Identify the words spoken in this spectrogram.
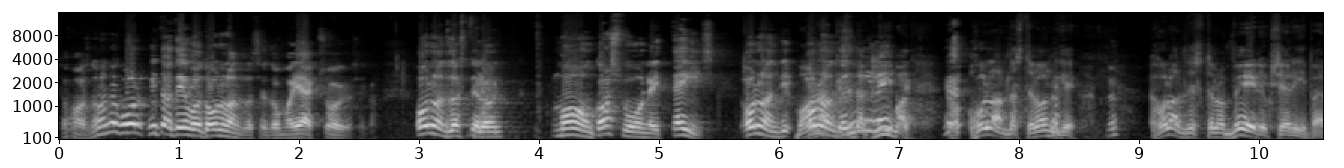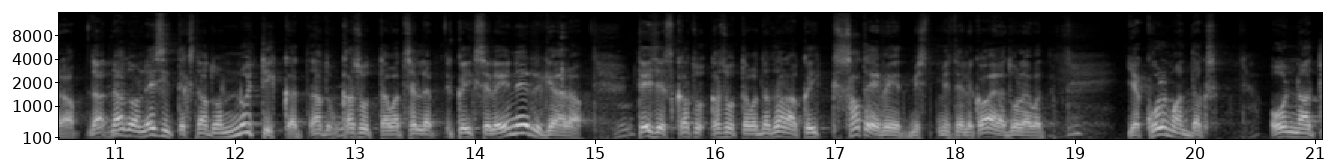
samas noh, nagu mida teevad hollandlased oma jääksoojusega. hollandlastel on, maa on kasvuhooneid täis Hollandi, Holland on nii väike. hollandlastel ongi, hollandlastel on veel üks eripära, nad, nad on esiteks, nad on nutikad, nad kasutavad selle, kõik selle energia ära. teiseks kasutavad nad ära kõik sadeveed, mis, mis neile kaela tulevad. ja kolmandaks on nad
